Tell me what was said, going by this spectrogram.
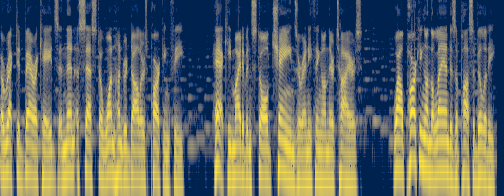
erected barricades, and then assessed a $100 parking fee. Heck, he might have installed chains or anything on their tires. While parking on the land is a possibility,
